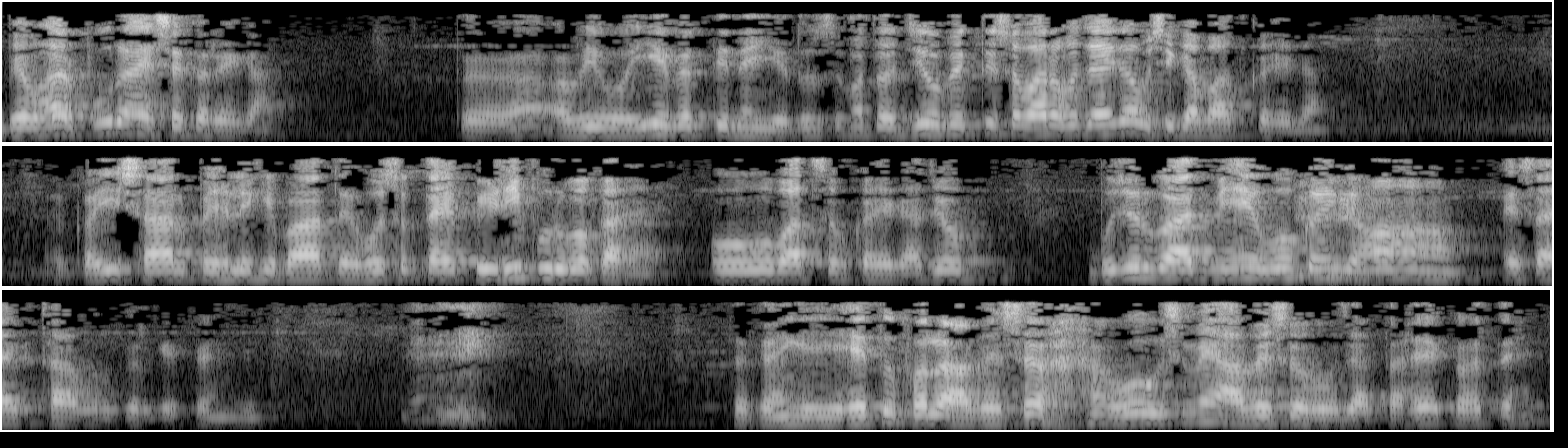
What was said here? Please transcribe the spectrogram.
व्यवहार पूरा ऐसे करेगा। तो अभी वो ये व्यक्ति नहीं है। दूसरे मतलब जो व्यक्ति सवार हो जाएगा, उसी का बात कहेगा। कई साल पहले की बात है, हो सकता है पीढ़ी पूर्व का है। वो वो बात सब कहेगा। जो बुज़ुर्ग आदमी है, वो कहेंगे हाँ हाँ हाँ ऐसा एक था, बोल करके कहेंगे। तो कहेंगे हेतु फल आवेश वो उसमें आवेश हो जाता है, कहते हैं।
